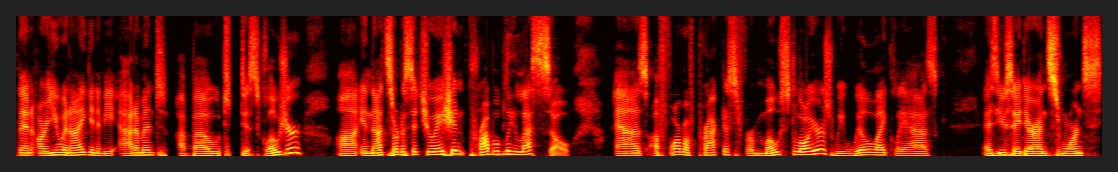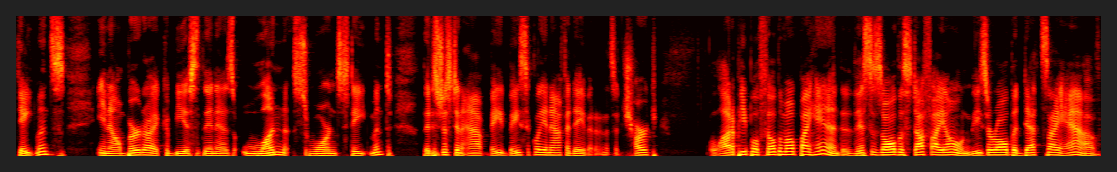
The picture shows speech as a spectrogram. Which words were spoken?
Then are you and I going to be adamant about disclosure uh, in that sort of situation? Probably less so. As a form of practice for most lawyers, we will likely ask, as you say, Darren, sworn statements. In Alberta, it could be as thin as one sworn statement that is just an app, basically an affidavit, and it's a chart A lot of people fill them out by hand. This is all the stuff I own. These are all the debts I have.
